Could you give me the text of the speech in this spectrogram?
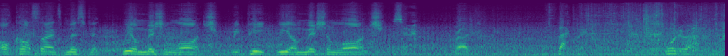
All call signs misfit. We on mission launch. Repeat, we on mission launch. Sir. Roger. Background. Order out.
